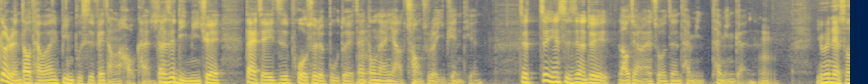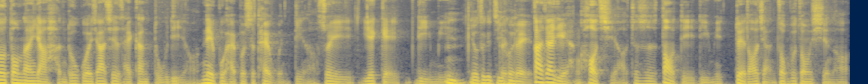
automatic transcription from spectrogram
个人到台湾并不是非常的好看，是但是李弥却带着一支破碎的部队在东南亚闯出了一片天。嗯、这这件事真的对老蒋来说真的太敏太敏感了。嗯，因为那时候东南亚很多国家其实才刚独立哦，内部还不是太稳定啊，所以也给李弥、嗯、有这个机会。对，大家也很好奇啊，就是到底李弥对老蒋忠不忠心哈？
